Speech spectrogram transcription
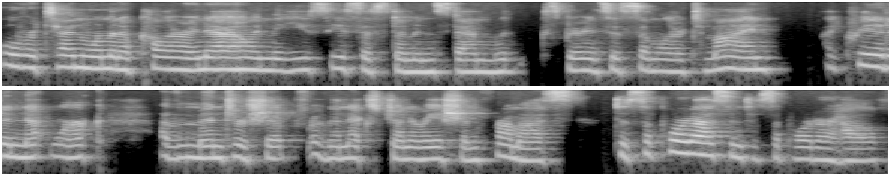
over 10 women of color I know in the UC system in STEM with experiences similar to mine. I created a network of mentorship for the next generation from us to support us and to support our health.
